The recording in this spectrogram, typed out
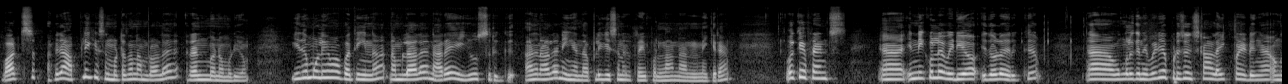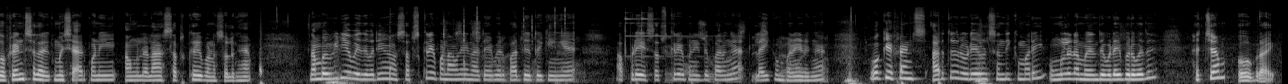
வாட்ஸ்அப் அப்படின்னா அப்ளிகேஷன் மட்டும் தான் நம்மளால் ரன் பண்ண முடியும். இது மூலயமா பார்த்தீங்கன்னா நம்மளால் நிறைய யூஸ் இருக்குது அதனால் நீங்கள் அந்த அப்ளிகேஷனை ட்ரை பண்ணலாம்னு நான் நினைக்கிறேன். ஓகே ஃப்ரெண்ட்ஸ் இன்றைக்குள்ள வீடியோ இதோட இருக்குது உங்களுக்கு இந்த வீடியோ பிடிச்சிருந்துச்சுன்னா லைக் பண்ணிவிடுங்க உங்கள் ஃப்ரெண்ட்ஸ் எல்லாருக்குமே ஷேர் பண்ணி அவங்களெல்லாம் சப்ஸ்கிரைப் பண்ண சொல்லுங்கள் நம்ம வீடியோ இது வரையும் சப்ஸ்கிரைப் பண்ணாமலே நிறைய பேர் பார்த்துட்டு இருக்கீங்க. அப்படியே சப்ஸ்கிரைப் பண்ணிவிட்டு பாருங்கள் லைக்கும் பண்ணிவிடுங்க ஓகே ஃப்ரெண்ட்ஸ் அடுத்த ஒரு வீடியோவில் சந்திக்கும் வரை உங்களிடமிருந்து விடைபெறுவது ஹெச்எம் ஓப்ராய்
